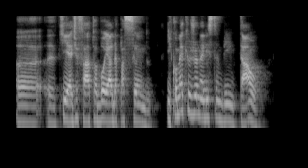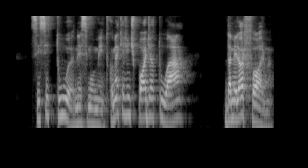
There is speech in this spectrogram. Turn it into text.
uh, que é de fato a boiada passando. E como é que o jornalista ambiental se situa nesse momento? Como é que a gente pode atuar da melhor forma?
